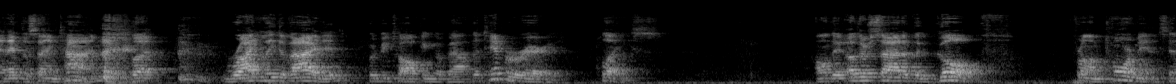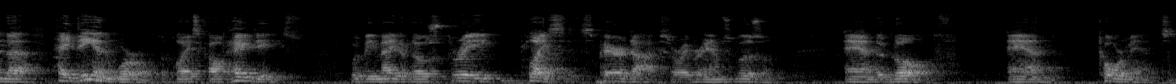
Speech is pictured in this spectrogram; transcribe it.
and at the same time, but rightly divided would be talking about the temporary place on the other side of the gulf from torments. In the Hadean world, the place called Hades would be made of those three places paradise or Abraham's bosom, and the gulf, and torments.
